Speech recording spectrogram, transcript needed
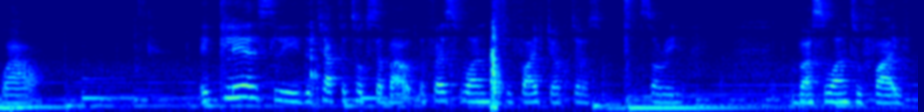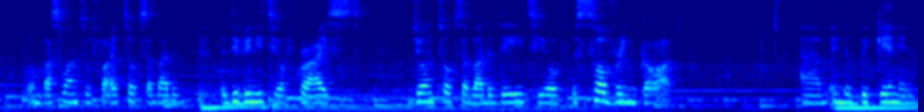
Wow. It clearly, the chapter talks about the first one to five chapters, sorry, verse 1 to 5. From verse 1 to 5 talks about the, the divinity of Christ. John talks about the deity of the sovereign God. um, in the beginning.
